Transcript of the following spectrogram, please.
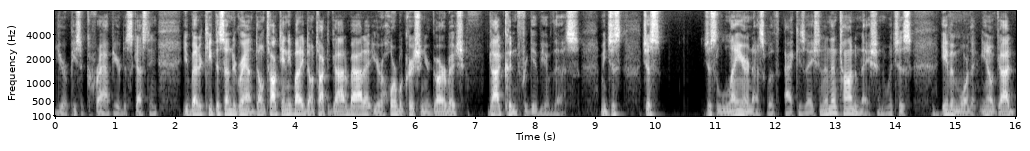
you're a piece of crap. You're disgusting. You better keep this underground. Don't talk to anybody. Don't talk to god about it. You're a horrible christian. You're garbage. God couldn't forgive you of this. I mean just just just layering us with accusation and then condemnation, which is even more that, you know, God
